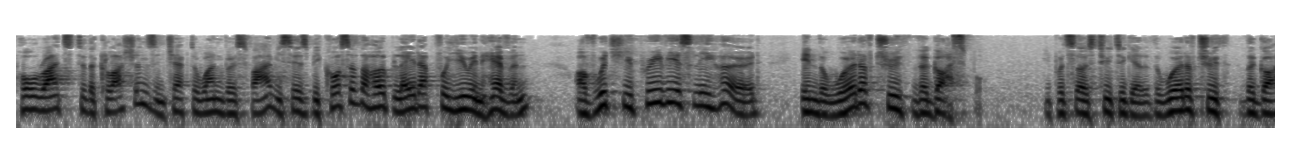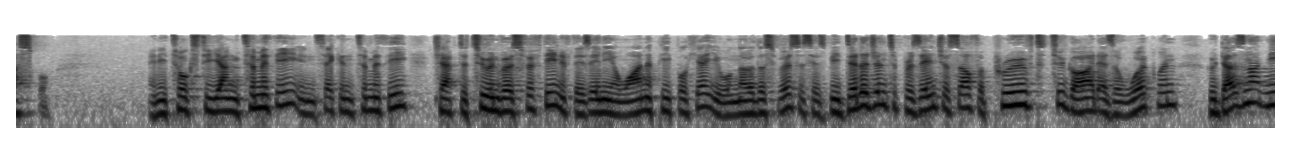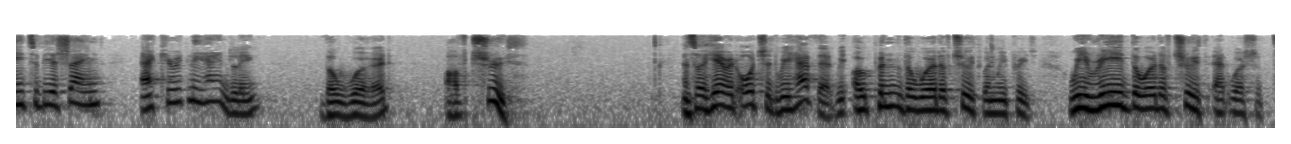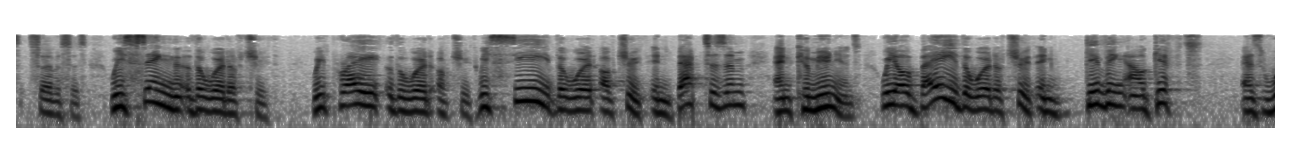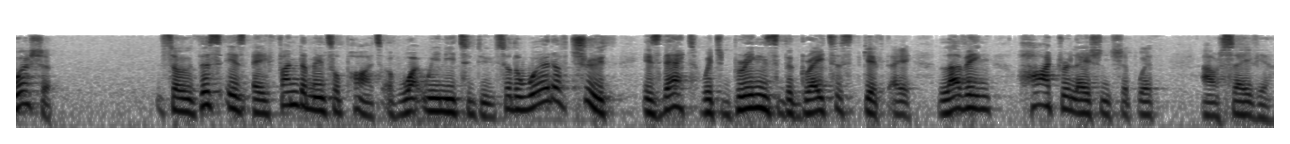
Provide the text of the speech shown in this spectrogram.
Paul writes to the Colossians in chapter 1 verse 5, he says, Because of the hope laid up for you in heaven, of which you previously heard in the word of truth, the gospel. He puts those two together, the word of truth, the gospel. And he talks to young Timothy in 2 Timothy chapter 2 and verse 15. If there's any Awana people here, you will know this verse. It says, Be diligent to present yourself approved to God as a workman who does not need to be ashamed, accurately handling the word of truth. And so here at Orchard, we have that. We open the word of truth when we preach. We read the word of truth at worship services. We sing the word of truth. We pray the word of truth. We see the word of truth in baptism and communions. We obey the word of truth in giving our gifts as worship. So this is a fundamental part of what we need to do. So the word of truth is that which brings the greatest gift, a loving heart relationship with our Savior.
